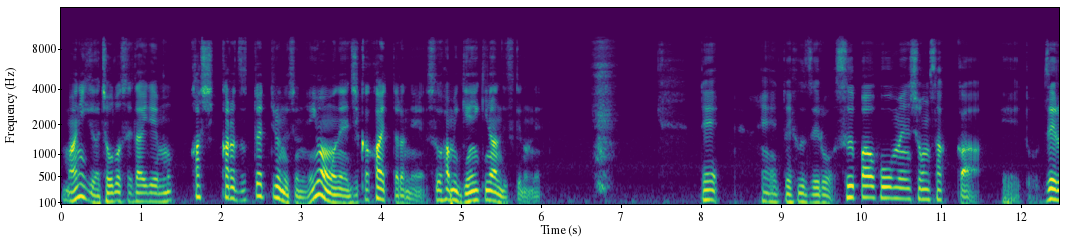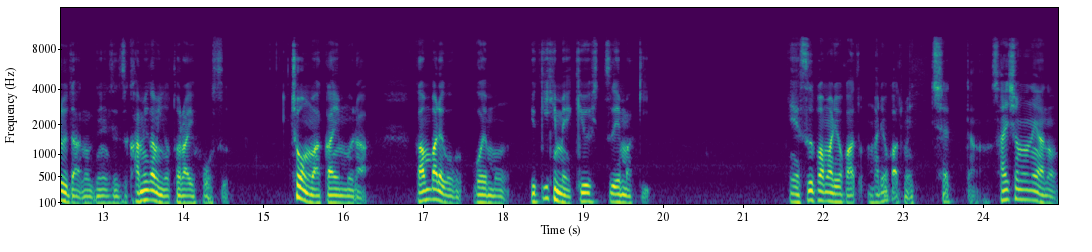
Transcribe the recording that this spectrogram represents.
まあ兄貴がちょうど世代で昔からずっとやってるんですよね。今もね、実家帰ったらね、スーファミ現役なんですけどね。で、えっ、と、F0、スーパーフォーメーションサッカー、えっ、と、ゼルダの伝説、神々のトライフォース、超魔界村、頑張れご、ごえもん、雪姫救出絵巻、えー、スーパーマリオカート。マリオカートめっちゃやったな。最初のね、あの、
